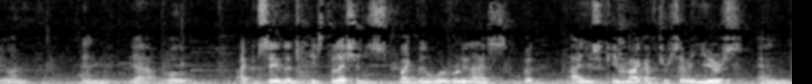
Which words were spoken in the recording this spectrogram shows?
yeah, mm-hmm. and yeah, well, I could say that the installations back then were really nice, but I just came back after seven years, and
